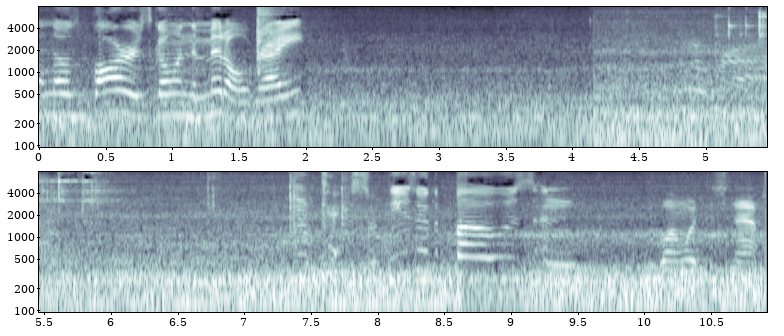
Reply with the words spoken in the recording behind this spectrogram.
and those bars go in the middle, right? Okay, so these are the bows, and. The one with the snaps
